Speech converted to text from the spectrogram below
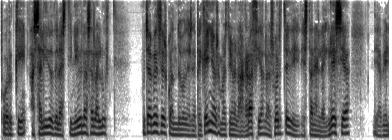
porque ha salido de las tinieblas a la luz Muchas veces cuando desde pequeños hemos tenido la gracia, la suerte de, estar en la iglesia, de haber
